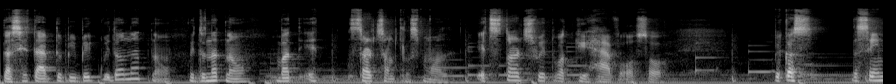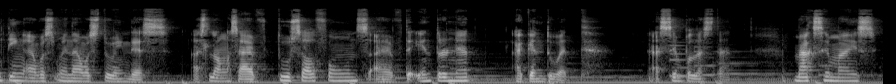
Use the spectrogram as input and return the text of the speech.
Does it have to be big? We do not know. We do not know, but it starts something small. It starts with what you have also. Because the same thing I was when I was doing this. As long as I have two cell phones, I have the internet, I can do it. As simple as that. Maximize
